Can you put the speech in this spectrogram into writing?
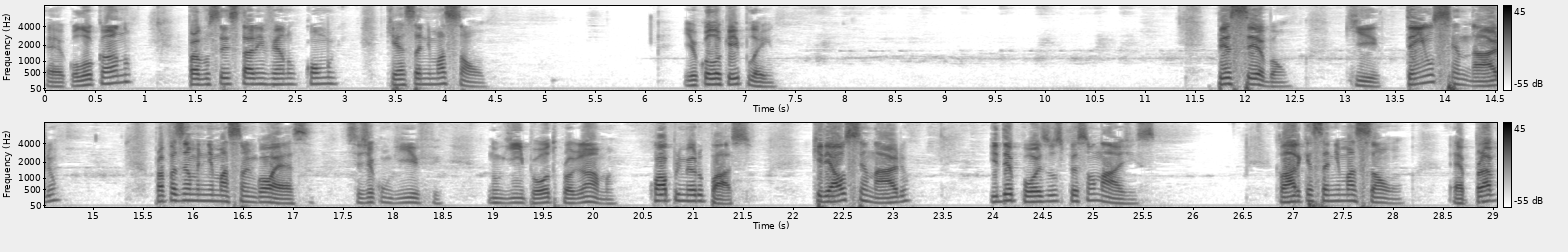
é, colocando para vocês estarem vendo como que é essa animação. E eu coloquei play. Percebam que tem um cenário para fazer uma animação igual essa, seja com GIF, no GIMP ou outro programa, qual é o primeiro passo? Criar o cenário e depois os personagens. Claro que essa animação é para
